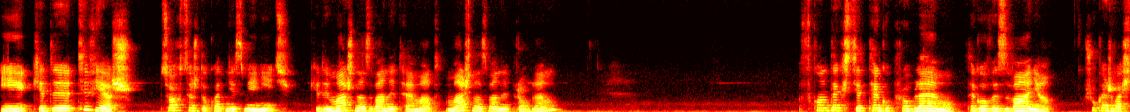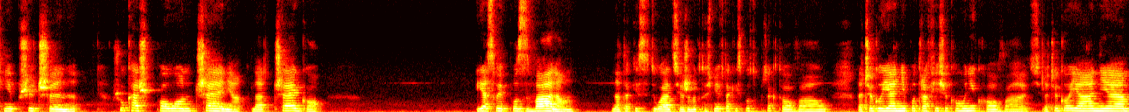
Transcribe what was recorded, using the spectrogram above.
I kiedy Ty wiesz, co chcesz dokładnie zmienić, kiedy masz nazwany temat, masz nazwany problem, w kontekście tego problemu, tego wyzwania, szukasz właśnie przyczyny, szukasz połączenia, dlaczego ja sobie pozwalam na takie sytuacje, żeby ktoś mnie w taki sposób traktował, dlaczego ja nie potrafię się komunikować, dlaczego ja nie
